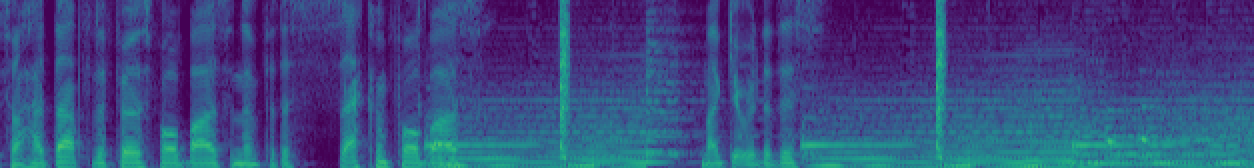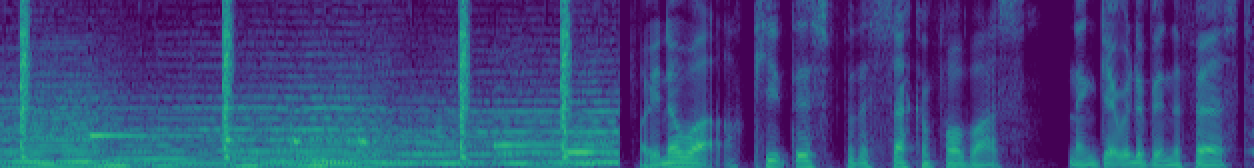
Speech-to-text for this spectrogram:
So I had that for the first four bars, and then for the second four bars, might get rid of this. Oh, you know what? I'll keep this for the second four bars, and then get rid of it in the first.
